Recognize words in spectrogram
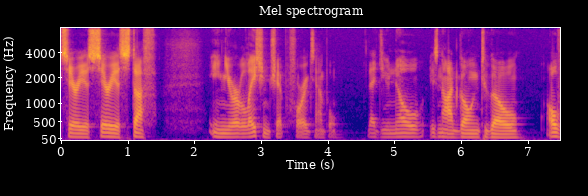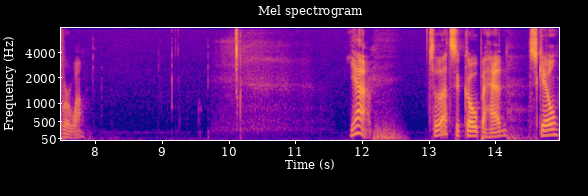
serious serious stuff in your relationship, for example, that you know is not going to go over well. Yeah, so that's the cope ahead skill.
